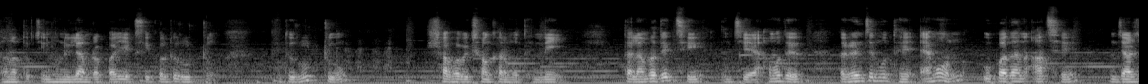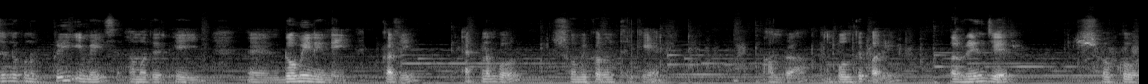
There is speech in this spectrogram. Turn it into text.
ধনাত্মক চিহ্ন নিলে আমরা পাই X equal to root two কিন্তু রুট টু স্বাভাবিক সংখ্যার মধ্যে নেই। তাহলে আমরা দেখছি যে আমাদের রেঞ্জের মধ্যে এমন উপাদান আছে, যার জন্য কোনো প্রি ইমেজ আমাদের এই ডোমেনে নেই। কাজেই এক নম্বর সমীকরণ থেকে আমরা বলতে পারি রেঞ্জের সকল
